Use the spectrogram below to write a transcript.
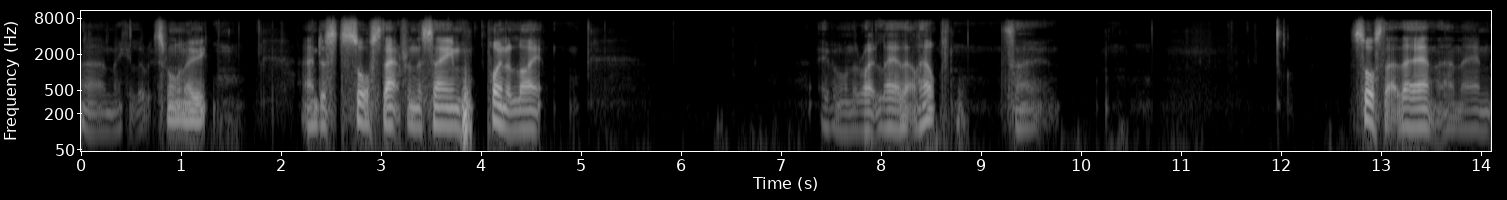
uh, make it a little bit smaller maybe, and just source that from the same point of light. I'm on the right layer, that'll help. So source that there and then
